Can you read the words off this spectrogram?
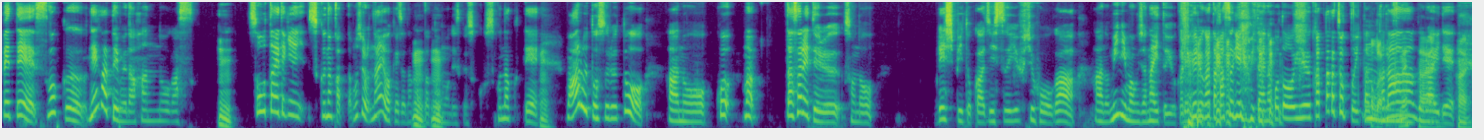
べて、すごくネガティブな反応がすうん。相対的に少なかった。もちろんないわけじゃなかったと思うんですけど、そ少なくて、うんまあ、あるとすると、あの、こまあ、出されてる、その、レシピとか自炊手法が、あの、ミニマムじゃないというか、レベルが高すぎるみたいなことを言う方がちょっといたのかな、ぐらいで、はい。はい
